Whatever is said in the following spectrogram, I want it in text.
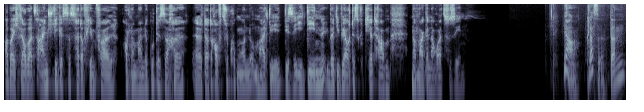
Aber ich glaube, als Einstieg ist das halt auf jeden Fall auch nochmal eine gute Sache, äh, da drauf zu gucken und um halt die, diese Ideen, über die wir auch diskutiert haben, nochmal genauer zu sehen. Ja, klasse. Dann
